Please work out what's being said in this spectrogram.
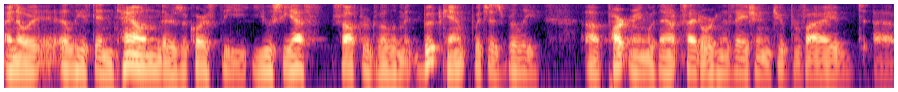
I know at least in town, there's of course the UCF Software Development Bootcamp, which is really uh, partnering with an outside organization to provide, uh,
